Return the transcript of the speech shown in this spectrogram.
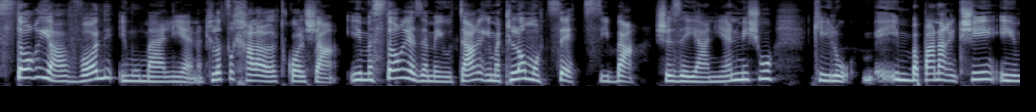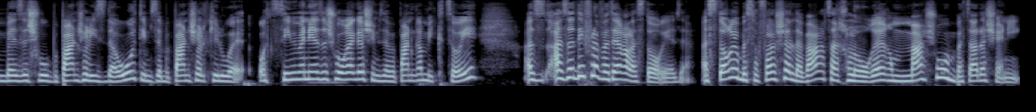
סטורי יעבוד אם הוא מעניין, את לא צריכה לעלות כל שעה. אם הסטורי הזה מיותר, אם את לא מוצאת סיבה שזה יעניין מישהו, כאילו, אם בפן הרגשי, אם באיזשהו בפן של הזדהות, אם זה בפן של כאילו, הוציא ממני איזשהו רגש, אם זה בפן גם מקצועי, אז, אז עדיף לוותר על הסטורי הזה. הסטורי בסופו של דבר צריך לעורר משהו בצד השני.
